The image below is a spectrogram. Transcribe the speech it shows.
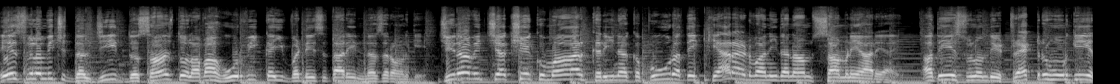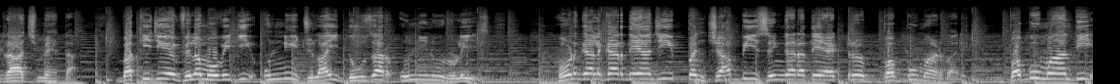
ਇਸ ਫਿਲਮ ਵਿੱਚ ਦਲਜੀਤ ਦੋਸਾਂਝ ਤੋਂ ਇਲਾਵਾ ਹੋਰ ਵੀ ਕਈ ਵੱਡੇ ਸਿਤਾਰੇ ਨਜ਼ਰ ਆਉਣਗੇ, ਜਿਨ੍ਹਾਂ ਵਿੱਚ ਅਕਸ਼ੇ ਕੁਮਾਰ, ਕਰੀਨਾ ਕਪੂਰ ਅਤੇ ਕਿਆਰਾ ਅਡਵਾਨੀ ਦਾ ਨਾਮ ਸਾਹਮਣੇ ਆ ਰਿਹਾ ਹੈ ਅਤੇ ਇਸ ਫਿਲਮ ਦੇ ਡਾਇਰੈਕਟਰ ਹੋਣਗੇ ਰਾਜ ਮਹਿਤਾ। ਬਾਕੀ ਜੀ ਇਹ ਫਿਲਮ ਹੋਵੇਗੀ 19 ਜੁਲਾਈ 2019 ਨੂੰ ਰਿਲੀਜ਼। ਹੁਣ ਗੱਲ ਕਰਦੇ ਹਾਂ ਜੀ ਪੰਜਾਬੀ ਸਿੰਗਰ ਅਤੇ ਐਕਟਰ ਬੱਬੂ ਮਾਨ ਬਾਰੇ। ਬੱਬੂ ਮਾਨ ਦੀ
